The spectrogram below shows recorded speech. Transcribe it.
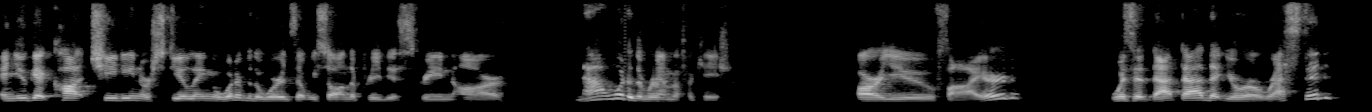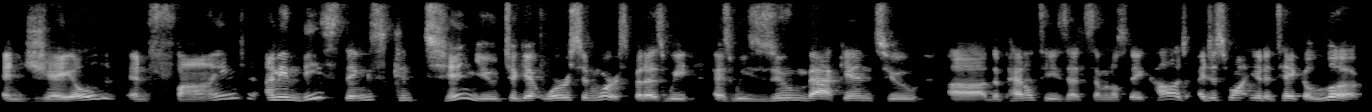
and you get caught cheating or stealing or whatever the words that we saw on the previous screen are. Now, what are the ramifications? Are you fired? Was it that bad that you're arrested and jailed and fined? I mean, these things continue to get worse and worse. But as we as we zoom back into uh, the penalties at Seminole State College, I just want you to take a look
